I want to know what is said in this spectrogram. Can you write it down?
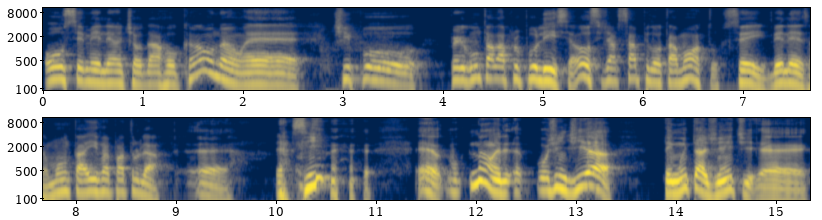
ou semelhante ao da Rocan ou não? É tipo, pergunta lá pro polícia: Ô, oh, você já sabe pilotar moto? Sei, beleza, monta aí e vai patrulhar. É. É assim? é, não, ele, hoje em dia tem muita gente é,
